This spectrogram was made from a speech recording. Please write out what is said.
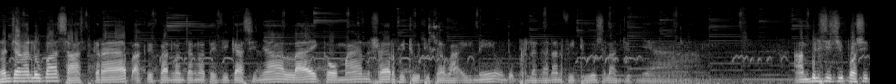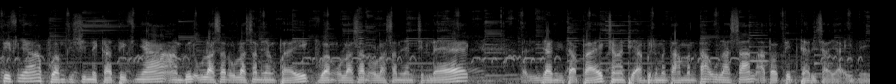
Dan jangan lupa subscribe, aktifkan lonceng notifikasinya, like, komen, share video di bawah ini untuk berlangganan video selanjutnya ambil sisi positifnya buang sisi negatifnya ambil ulasan-ulasan yang baik buang ulasan-ulasan yang jelek yang tidak baik jangan diambil mentah-mentah ulasan atau tip dari saya ini.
